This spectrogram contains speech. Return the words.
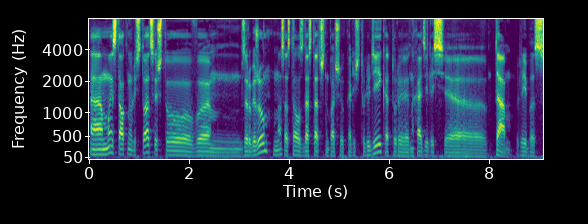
э, мы столкнулись с ситуацией, что в, за рубежом у нас осталось достаточно большое количество людей, которые находились э, там либо с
